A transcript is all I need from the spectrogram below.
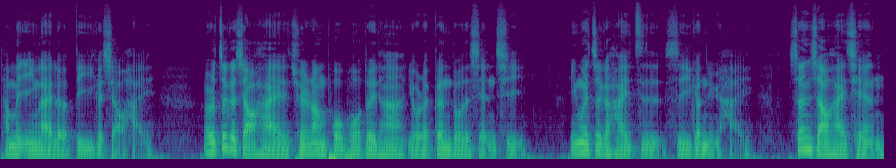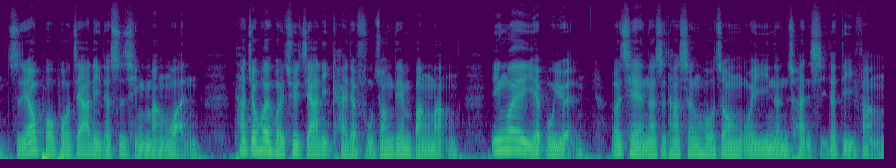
他们迎来了第一个小孩，而这个小孩却让婆婆对她有了更多的嫌弃，因为这个孩子是一个女孩。生小孩前，只要婆婆家里的事情忙完，她就会回去家里开的服装店帮忙，因为也不远，而且那是她生活中唯一能喘息的地方，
